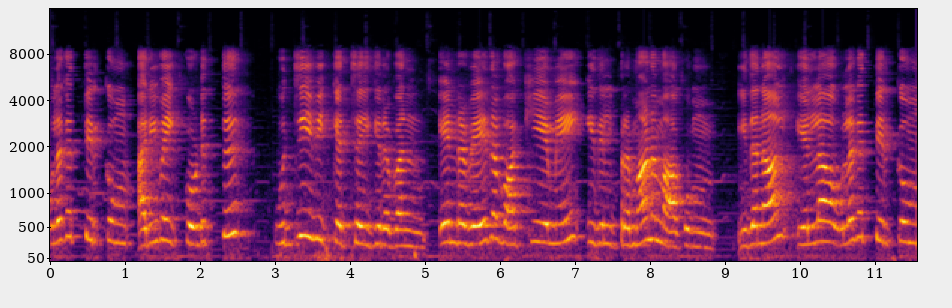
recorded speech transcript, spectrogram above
உலகத்திற்கும் அறிவை கொடுத்து உஜ்ஜீவிக்கச் செய்கிறவன் என்ற வேத வாக்கியமே இதில் பிரமாணமாகும். இதனால் எல்லா உலகத்திற்கும்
